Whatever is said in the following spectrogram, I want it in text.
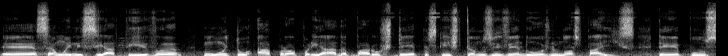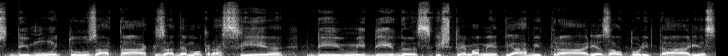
É, essa é uma iniciativa muito apropriada para os tempos que estamos vivendo hoje no nosso país. Tempos de muitos ataques à democracia, de medidas extremamente arbitrárias, autoritárias,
